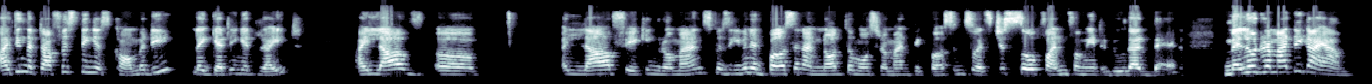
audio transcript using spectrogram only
i think the toughest thing is comedy like getting it right. I love uh, i love faking romance because even in person i'm not the most romantic person. So it's just so fun for me to do that there. Melodramatic i am.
